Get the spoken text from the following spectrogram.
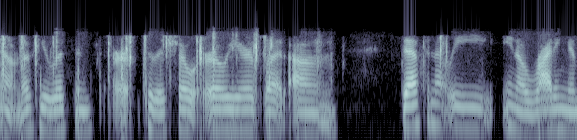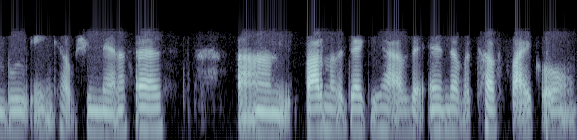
I don't know if you listened er- to the show earlier, but um, definitely, you know, writing in blue ink helps you manifest. Um, bottom of the deck, you have the end of a tough cycle.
